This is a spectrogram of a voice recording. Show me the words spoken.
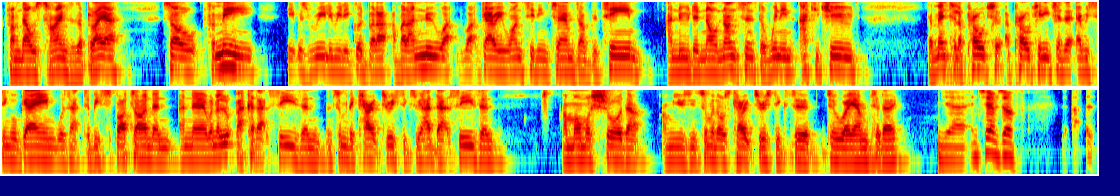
from those times as a player. So for me, it was really, really good. But I, but I knew what what Gary wanted in terms of the team. I knew the no nonsense, the winning attitude, the mental approach approaching each and every single game was had to be spot on. And and uh, when I look back at that season and some of the characteristics we had that season, I'm almost sure that I'm using some of those characteristics to to who I am today. Yeah, in terms of,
